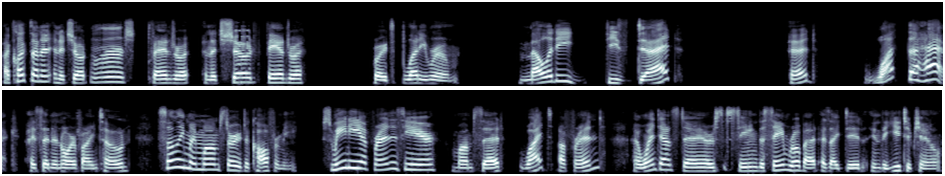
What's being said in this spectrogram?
I clicked on it and it showed uh, Fandroid, and it showed Fandroid its bloody room. Melody, he's dead? Ed? What the heck? I said in a horrifying tone. Suddenly my mom started to call for me. Sweeney, a friend is here, Mom said. What? A friend? I went downstairs, seeing the same robot as I did in the YouTube channel.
